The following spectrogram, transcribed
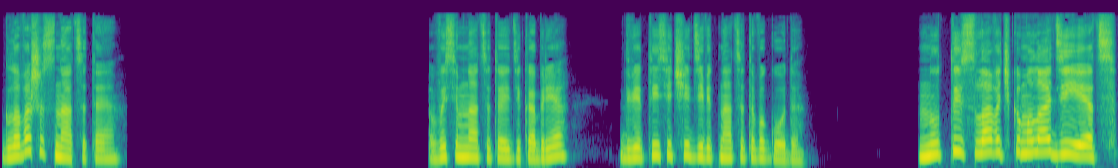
Глава 16. 18 декабря 2019 года. «Ну ты, Славочка, молодец!»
